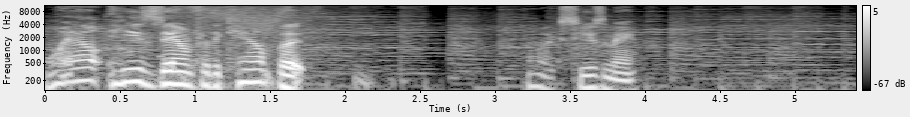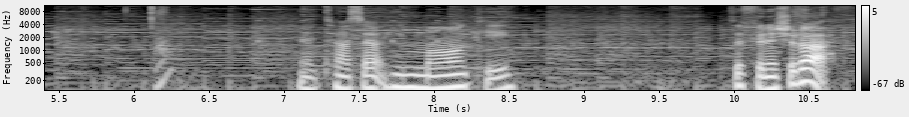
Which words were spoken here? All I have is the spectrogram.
Well, he's down for the count, but... Oh, excuse me. Gonna toss out He Hitmonkey to finish it off.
